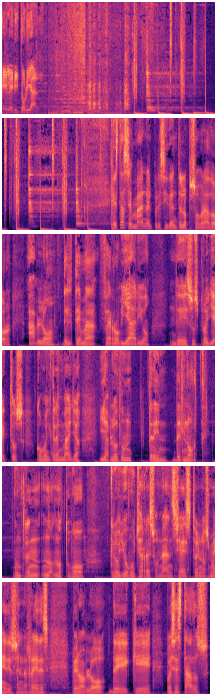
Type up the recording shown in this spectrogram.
El editorial. Esta semana el presidente López Obrador habló del tema ferroviario, de sus proyectos como el tren Maya, y habló de un tren del norte, de un tren, no, no tuvo creo yo, mucha resonancia esto en los medios, en las redes, pero habló de que pues estados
